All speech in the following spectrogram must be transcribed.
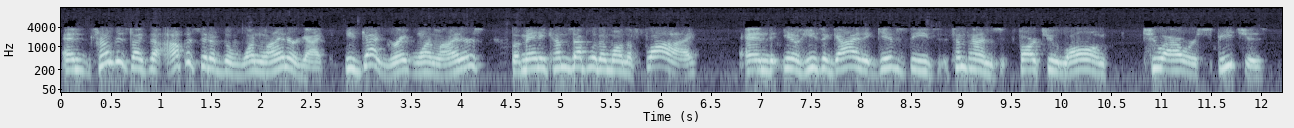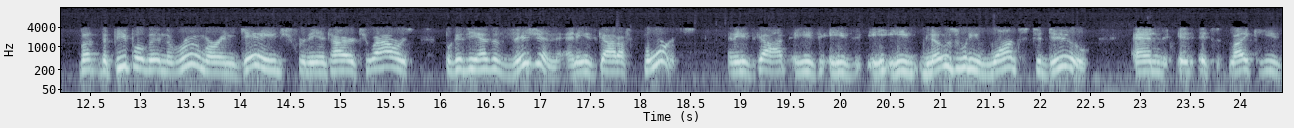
and Trump is like the opposite of the one-liner guy. He's got great one-liners, but man, he comes up with them on the fly. And you know, he's a guy that gives these sometimes far too long two-hour speeches, but the people in the room are engaged for the entire two hours because he has a vision and he's got a force and he's got he's he's he, he knows what he wants to do. And it, it's like he's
